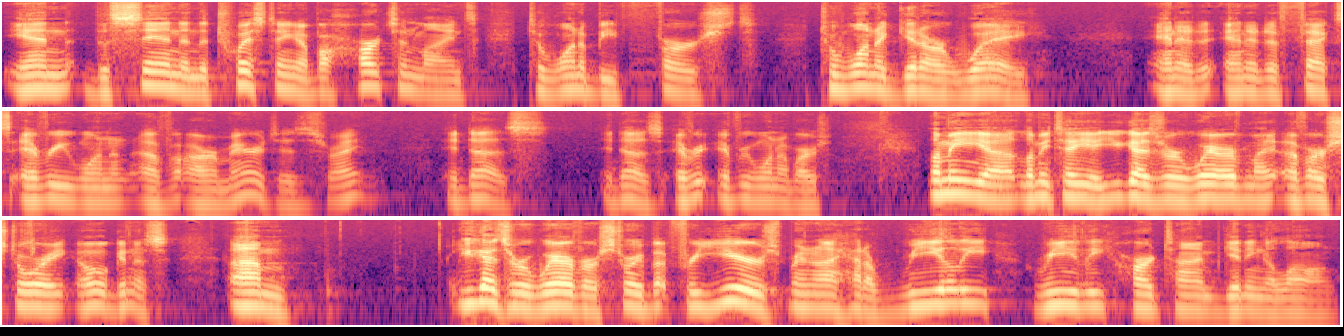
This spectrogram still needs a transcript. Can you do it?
in the sin and the twisting of our hearts and minds to want to be first, to want to get our way and it, and it affects every one of our marriages, right? It does. It does. Every, every one of ours. Let me, uh, let me tell you, you guys are aware of, my, of our story. Oh, goodness. Um, you guys are aware of our story, but for years, Brent and I had a really, really hard time getting along.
